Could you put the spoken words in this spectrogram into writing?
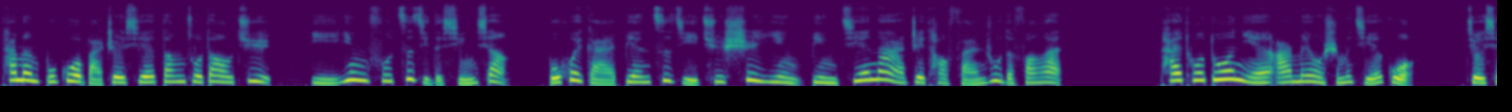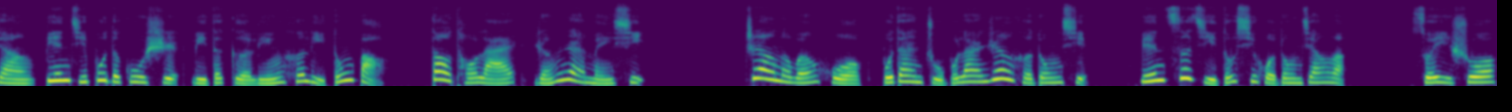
他们不过把这些当作道具，以应付自己的形象，不会改变自己去适应并接纳这套繁缛的方案。拍拖多年而没有什么结果，就像编辑部的故事里的葛玲和李东宝，到头来仍然没戏。这样的文火不但煮不烂任何东西，连自己都熄火冻僵了。所以说，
